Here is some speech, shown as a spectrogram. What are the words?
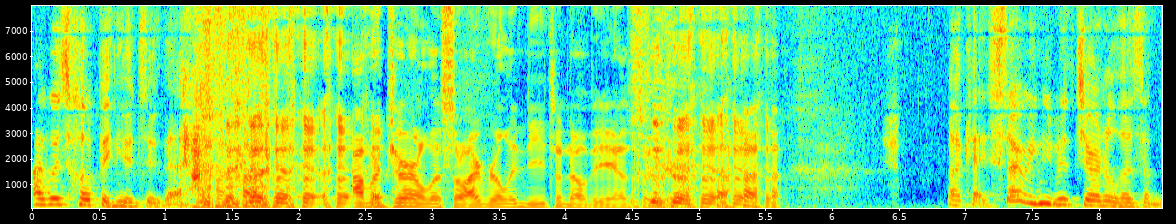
I was hoping you'd do that. I'm a journalist, so I really need to know the answer here. okay, starting with journalism.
